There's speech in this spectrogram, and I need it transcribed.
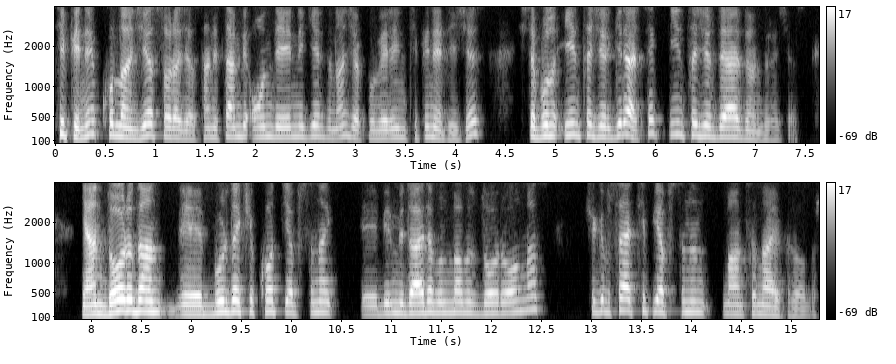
tipini kullanıcıya soracağız. Hani sen bir 10 değerini girdin ancak bu verinin tipi ne diyeceğiz? İşte bunu integer girersek integer değer döndüreceğiz. Yani doğrudan e, buradaki kod yapısına e, bir müdahalede bulunmamız doğru olmaz. Çünkü bu sefer tip yapısının mantığına aykırı olur.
